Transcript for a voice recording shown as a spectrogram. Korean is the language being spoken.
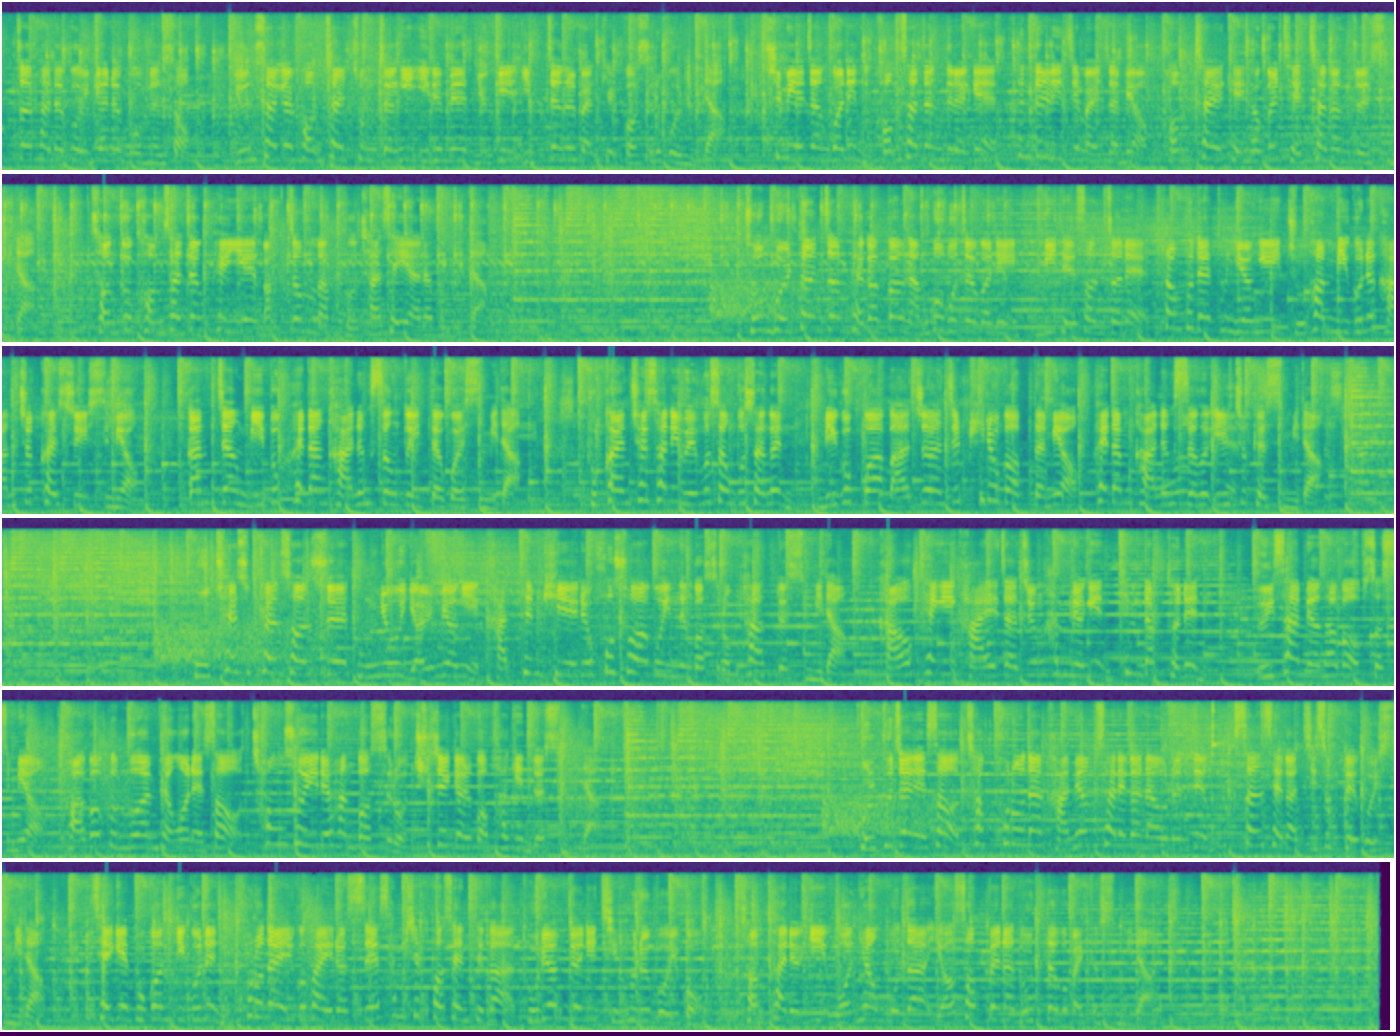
부적절하다고 의견을 모으면서 윤석열 검찰총장이 이르면 6일 입장을 밝힐 것으로 보입니다. 추미애 장관은 검사장들에게 흔들리지 말자며 검찰 개혁을 재차 강조했습니다. 전국 검사장 회의의 막전 막후 자세히 알아봅니다. 존 볼턴 전 백악관 안보보좌관이 미 대선 전에 트럼프 대통령이 주한미군을 감축할 수 있으며 깜짝 미북 회담 가능성도 있다고 했습니다. 북한 최선희 외무성 부상은 미국과 마주 앉을 필요가 없다며 회담 가능성을 일축했습니다. 고 최숙현 선수의 동료 10명이 같은 피해를 호소하고 있는 것으로 파악됐습니다. 가혹행위 가해자 중 한 명인 팀 닥터는 의사 면허가 없었으며 과거 근무한 병원에서 청소 일을 한 것으로 취재 결과 확인됐습니다. 골프장에서 첫 코로나 감염 사례가 나오는 등 확산세가 지속되고 있습니다. 세계보건기구는 코로나19 바이러스의 30%가 돌연변이 징후를 보이고 전파력이 원형보다 6배나 높다고 밝혔습니다.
